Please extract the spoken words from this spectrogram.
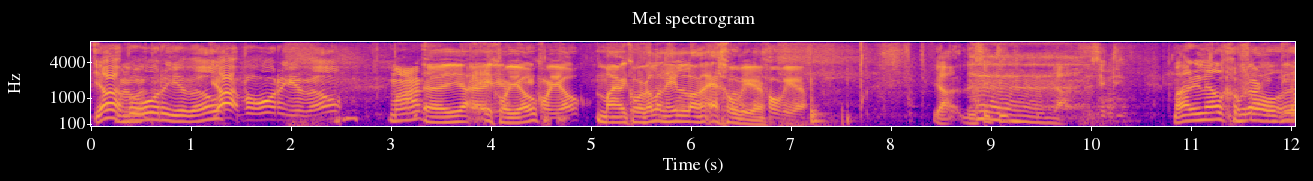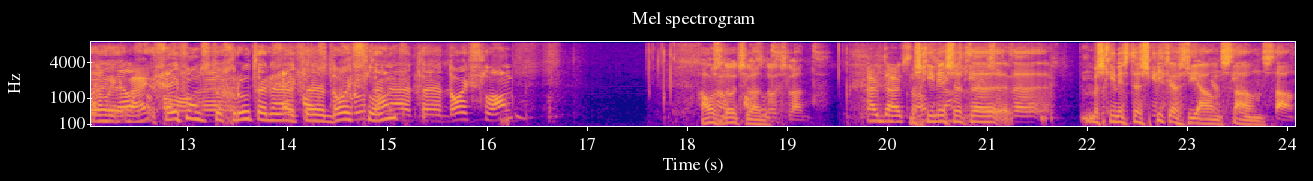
Ja, we horen je wel. Ja, we horen je wel. Maar Eh, ja, ik hoor je ook. Ik hoor je ook. Maar ik hoor wel een hele lange echo weer. Gewoon weer. Ja, er zit die... Daar zit hij. Maar in elk geval, ik die nou eh, geef ons de groeten uit eh, Duitsland. Uit eh, Duitsland. Duitsland. Duitsland. uit Duitsland. Misschien is het, eh, Eh, misschien is de speakers die aanstaan. staan.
